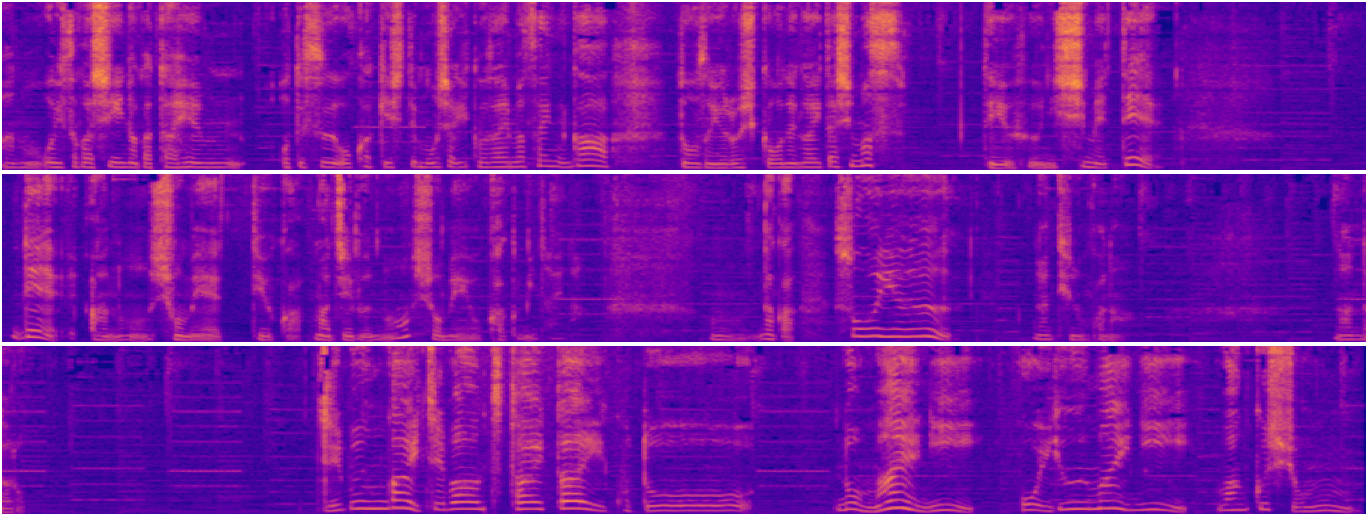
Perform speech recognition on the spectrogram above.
あの、お忙しい中大変お手数おかけして申し訳ございませんが、どうぞよろしくお願いいたします。っていう風に締めて、で、あの、署名っていうか、まあ、自分の署名を書くみたいな。うん、なんか、そういう、なんていうのかな。なんだろう。自分が一番伝えたいことの前に、を言う前に、ワンクッション、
